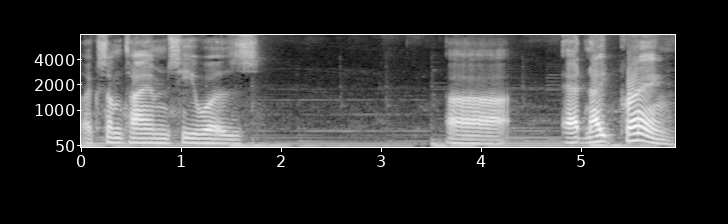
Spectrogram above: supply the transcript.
Like sometimes he was uh, at night praying.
